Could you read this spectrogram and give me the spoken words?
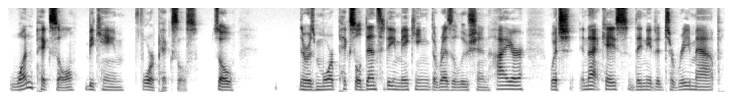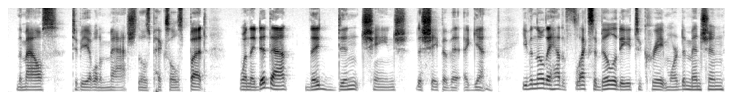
one pixel became four pixels. So there was more pixel density, making the resolution higher, which in that case, they needed to remap the mouse to be able to match those pixels. But when they did that, they didn't change the shape of it again. Even though they had the flexibility to create more dimension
